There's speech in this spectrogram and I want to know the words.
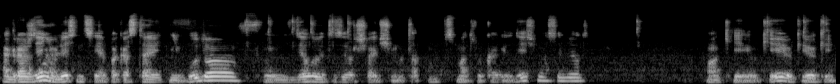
Ограждение у лестницы я пока ставить не буду. Сделаю это завершающим этапом. Посмотрю, как здесь у нас идет. Окей, окей, окей, окей.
